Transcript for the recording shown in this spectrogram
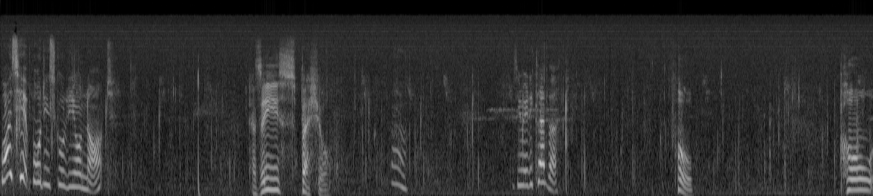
Why is he at boarding school and you're not? Because he's special. Oh. Is he really clever? Paul. Paul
